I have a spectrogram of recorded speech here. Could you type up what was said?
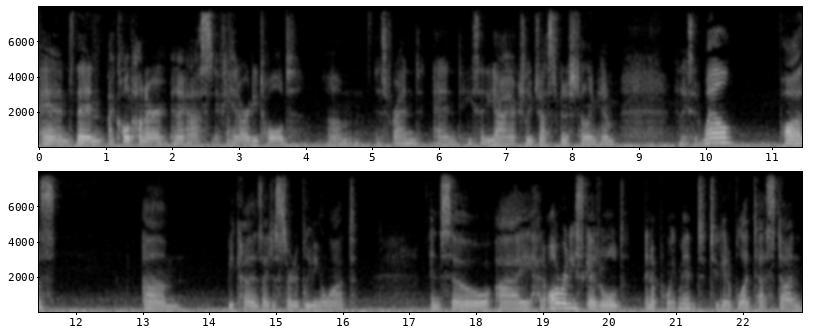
and then I called Hunter and I asked if he had already told um, his friend, and he said, Yeah, I actually just finished telling him. And I said, Well, pause, um, because I just started bleeding a lot. And so I had already scheduled an appointment to get a blood test done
